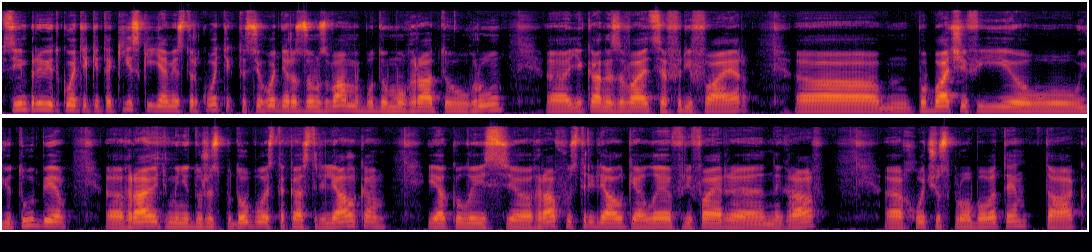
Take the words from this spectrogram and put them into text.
Всім привіт, котики та кіски. Я містер Котик. Та сьогодні разом з вами будемо грати у гру, е, яка називається Free Fire. Е, Побачив її у Ютубі. Е, Грають, мені дуже сподобалась така стрілялка. Я колись грав у стрілялки, але Free Fire не грав. Хочу спробувати. Так,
